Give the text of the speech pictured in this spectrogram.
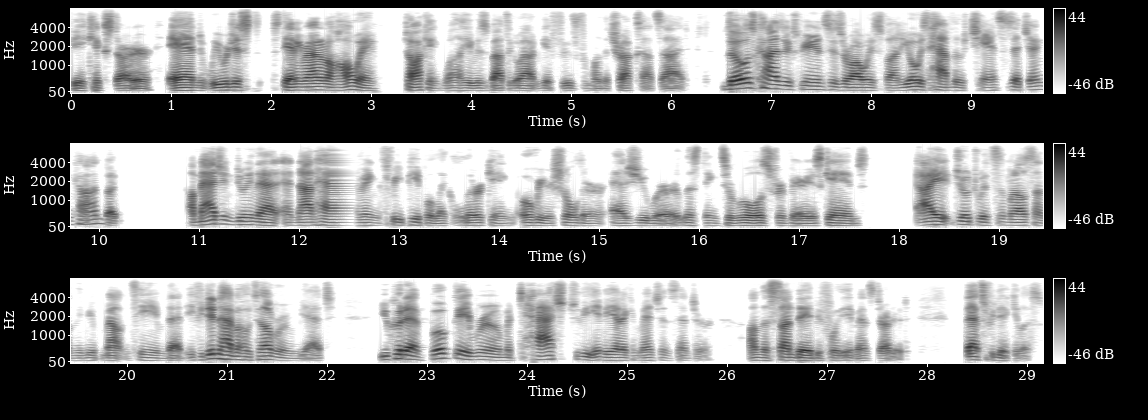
via Kickstarter, and we were just standing around in a hallway talking while he was about to go out and get food from one of the trucks outside. Those kinds of experiences are always fun. You always have those chances at Gen Con, but imagine doing that and not having three people like lurking over your shoulder as you were listening to rules for various games. I joked with someone else on the Mountain team that if you didn't have a hotel room yet, you could have booked a room attached to the Indiana Convention Center on the Sunday before the event started. That's ridiculous.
